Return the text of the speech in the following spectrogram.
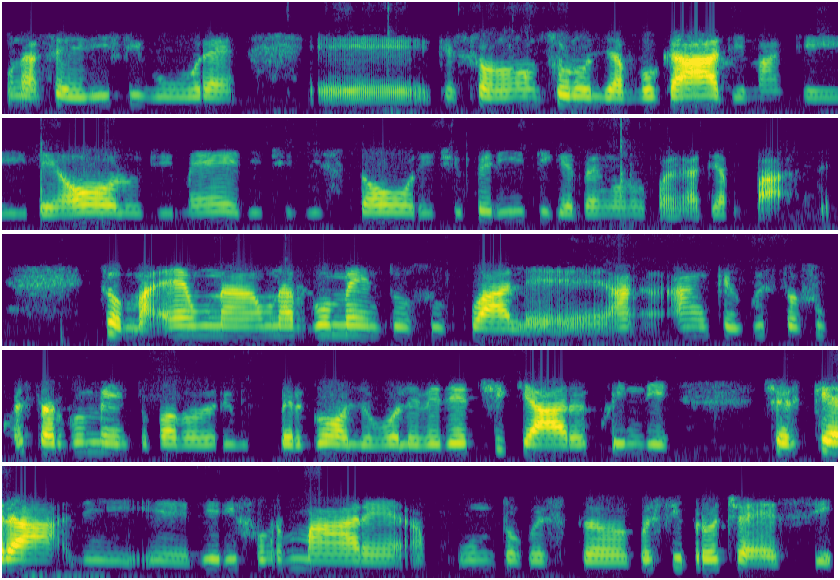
una serie di figure eh, che sono non solo gli avvocati, ma anche i teologi, i medici, gli storici, i periti che vengono pagati a parte. Insomma, è una- un argomento sul quale anche questo, su questo argomento Papa Bergoglio vuole vederci chiaro e quindi cercherà di, eh, di riformare appunto questo- questi processi.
